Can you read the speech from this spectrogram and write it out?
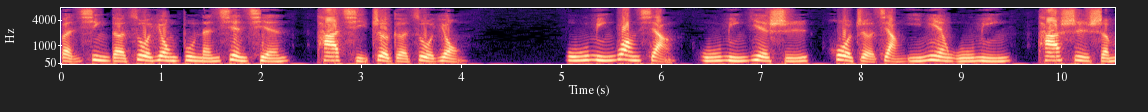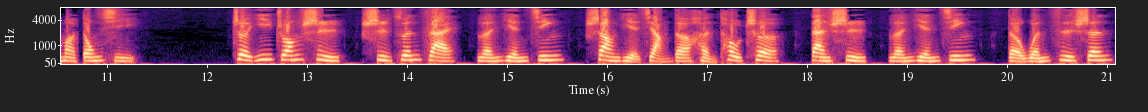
本性的作用不能现前，它起这个作用。无名妄想，无名业识，或者讲一念无名，它是什么东西？这一桩事，世尊在《楞严经》上也讲得很透彻，但是《楞严经》的文字深，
